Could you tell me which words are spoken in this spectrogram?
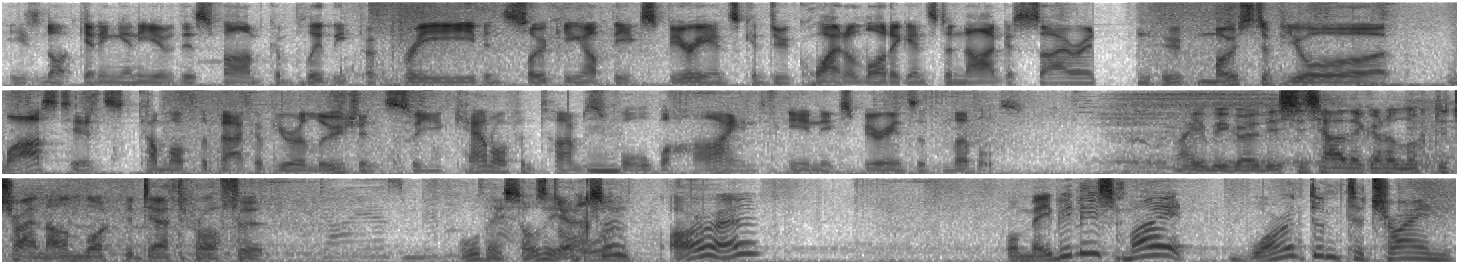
he's not getting any of this farm completely for free. Even soaking up the experience can do quite a lot against a Naga Siren, who most of your last hits come off the back of your illusions, so you can oftentimes mm. fall behind in experience at the levels. Oh, here we go. This is how they're going to look to try and unlock the Death Prophet. Oh, they saw the Exo? All right. Well, maybe this might warrant them to try and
